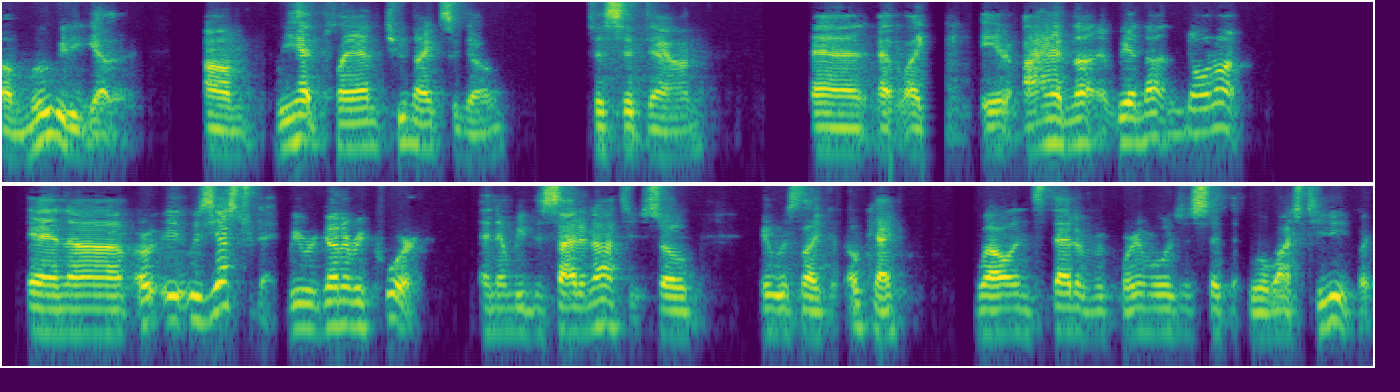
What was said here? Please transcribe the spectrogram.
a movie together. Um, we had planned two nights ago to sit down and at like eight, I had not, we had nothing going on. And uh, or it was yesterday. We were going to record and then we decided not to. So it was like, okay, well, instead of recording, we'll just sit, we'll watch TV. But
